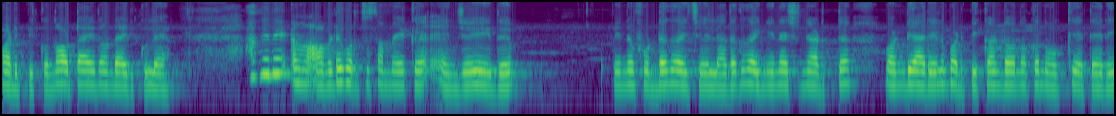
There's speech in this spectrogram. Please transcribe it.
പഠിപ്പിക്കുന്ന ഓട്ടോ ആയതുകൊണ്ടായിരിക്കും അല്ലേ അങ്ങനെ അവിടെ കുറച്ച് സമയമൊക്കെ എൻജോയ് ചെയ്ത് പിന്നെ ഫുഡൊക്കെ കഴിച്ചില്ല അതൊക്കെ കഴിഞ്ഞതിന് ശേഷം ഞാൻ അടുത്ത വണ്ടി ആരെങ്കിലും പഠിപ്പിക്കാണ്ടോ എന്നൊക്കെ നോക്കിയേ തെരേ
